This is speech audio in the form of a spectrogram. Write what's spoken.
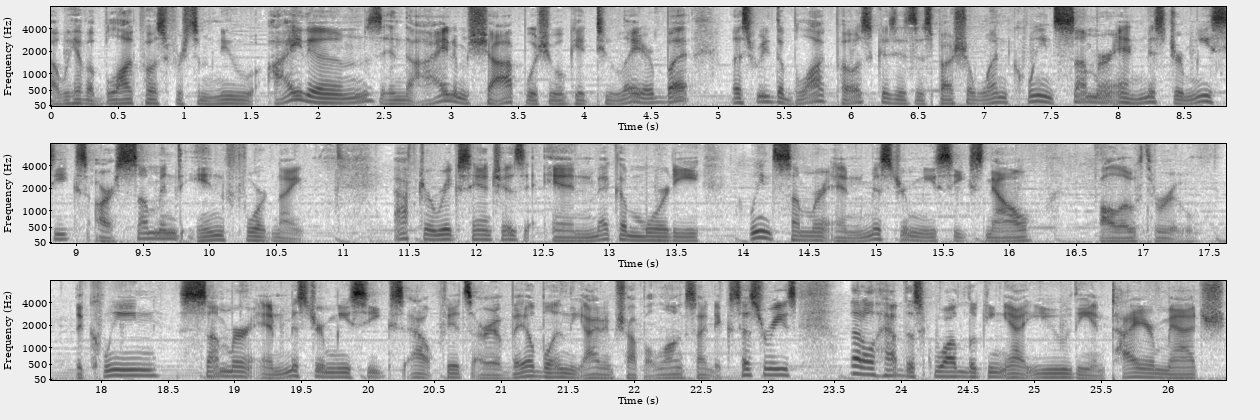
uh, we have a blog post for some new items in the item shop, which we'll get to later. But let's read the blog post because it's a special one. Queen Summer and Mr. Meeseeks are summoned in Fortnite. After Rick Sanchez and Mecha Morty, Queen Summer and Mr. Meeseeks now follow through. The Queen, Summer, and Mr. Meeseeks outfits are available in the item shop alongside accessories that'll have the squad looking at you the entire match,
